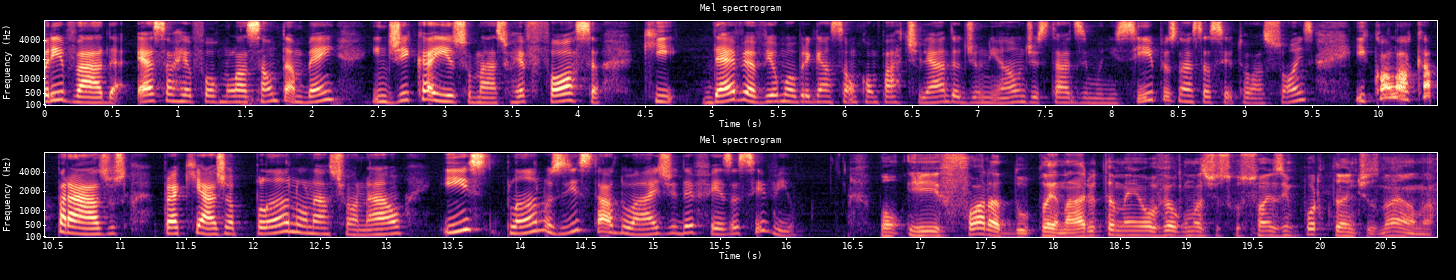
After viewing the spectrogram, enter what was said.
privada. Essa reformulação também indica isso, Márcio, reforça que deve haver uma obrigação compartilhada de união de estados e municípios nessas situações e coloca prazos para que haja plano nacional e planos estaduais de defesa civil. Bom, e fora do plenário também houve algumas discussões importantes, não é, Ana?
